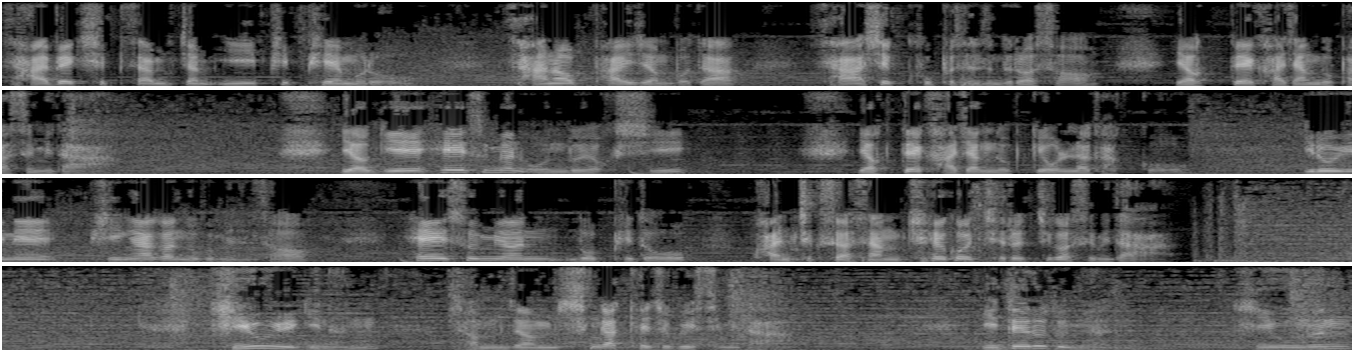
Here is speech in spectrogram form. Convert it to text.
413.2ppm으로 산업화 이전보다 49% 늘어서 역대 가장 높았습니다. 여기에 해수면 온도 역시 역대 가장 높게 올라갔고 이로 인해 빙하가 녹으면서 해수면 높이도 관측사상 최고치를 찍었습니다. 기후위기는 점점 심각해지고 있습니다. 이대로 두면 기후는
